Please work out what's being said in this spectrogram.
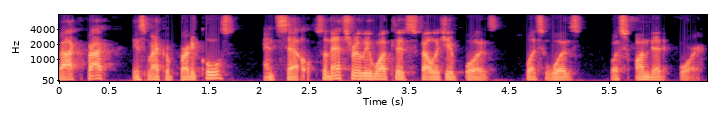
backpack, these microparticles and cells. So that's really what this fellowship was was was was funded for.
